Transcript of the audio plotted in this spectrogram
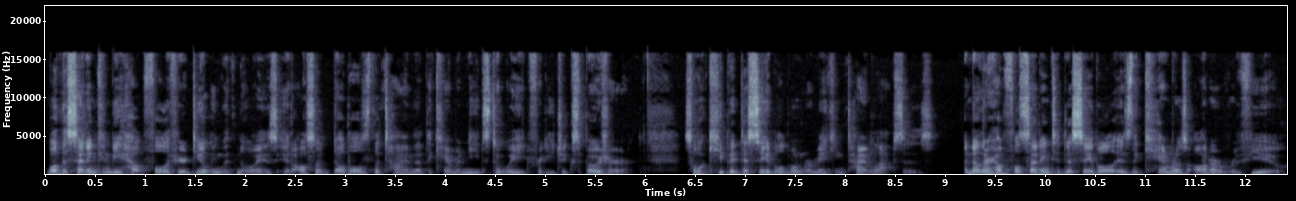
While this setting can be helpful if you're dealing with noise, it also doubles the time that the camera needs to wait for each exposure, so we'll keep it disabled when we're making time lapses. Another helpful setting to disable is the camera's auto review.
